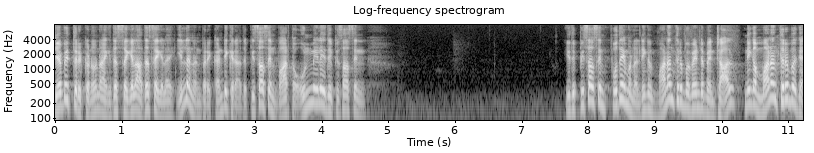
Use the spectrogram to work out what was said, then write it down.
ஜெபித்திருக்கணும். நான் இதை செய்யலை அதை செய்யலை. இல்லை நண்பரை கண்டிக்கிறாது அது பிசாசின் வார்த்தை. உண்மையிலே இது பிசாசின் இது பிசாசின் புதை மணல் நீங்கள் மனம் திரும்ப வேண்டும் என்றால் நீங்க மனம் திரும்புங்க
